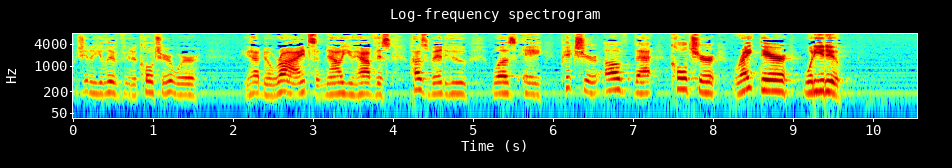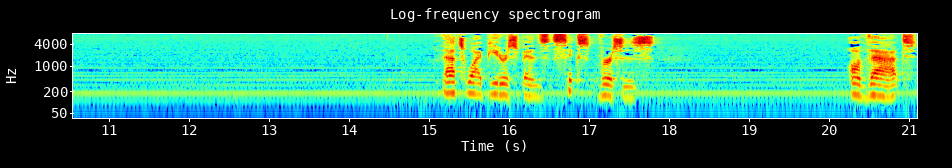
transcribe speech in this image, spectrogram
But you know, you live in a culture where you had no rights, and now you have this husband who was a picture of that culture right there. What do you do? That's why Peter spends six verses on that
